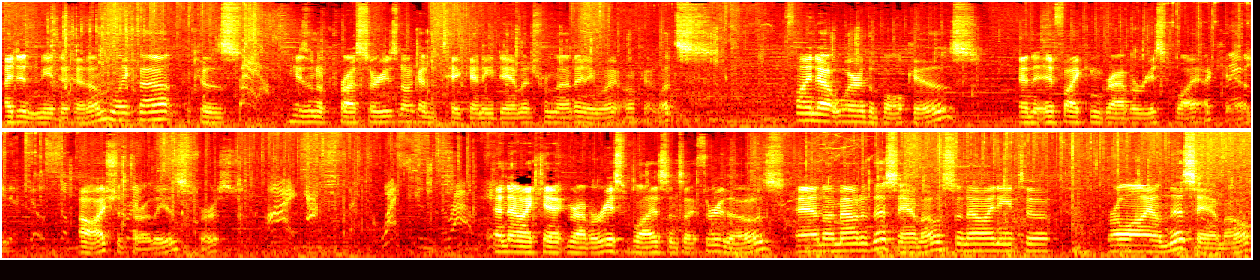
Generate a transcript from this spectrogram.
I didn't need to hit him like that, because he's an oppressor. He's not going to take any damage from that anyway. Okay, let's find out where the bulk is, and if I can grab a resupply. I can. Oh, I should throw these first. And now I can't grab a resupply since I threw those, and I'm out of this ammo, so now I need to rely on this ammo,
